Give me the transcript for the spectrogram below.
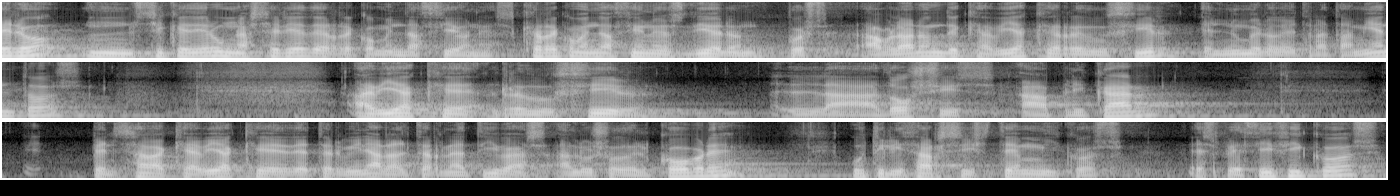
Pero mm, sí que dieron una serie de recomendaciones. ¿Qué recomendaciones dieron? Pues hablaron de que había que reducir el número de tratamientos, había que reducir la dosis a aplicar, pensaba que había que determinar alternativas al uso del cobre, utilizar sistémicos específicos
